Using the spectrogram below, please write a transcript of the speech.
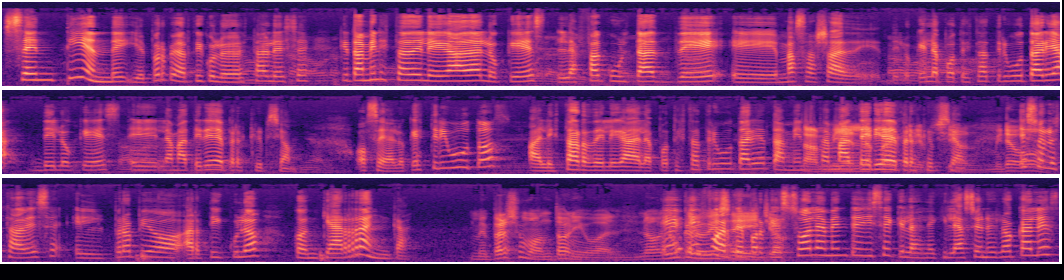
se entiende, y el propio artículo lo establece, que también está delegada lo que es la facultad de, eh, más allá de, de lo que es la potestad tributaria, de lo que es eh, la materia de prescripción. O sea, lo que es tributos, al estar delegada la potestad tributaria, también, está También en la materia de prescripción. Eso lo establece el propio artículo con que arranca Me parece un montón igual. No, es, nunca lo fuerte porque solamente dice que las legislaciones locales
